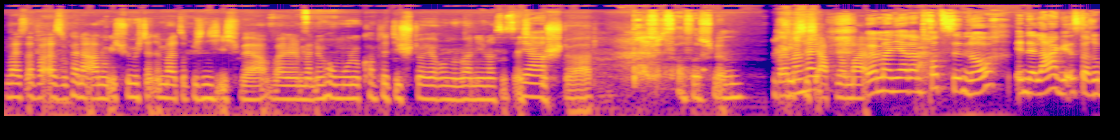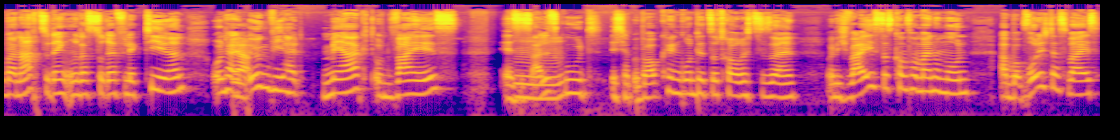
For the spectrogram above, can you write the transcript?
weiß einfach, also keine Ahnung, ich fühle mich dann immer, als ob ich nicht ich wäre, weil meine Hormone komplett die Steuerung übernehmen. Das ist echt ja. gestört. Ich finde das auch so schlimm. Weil man halt, abnormal. Weil man ja dann trotzdem noch in der Lage ist, darüber nachzudenken und das zu reflektieren und halt ja. irgendwie halt merkt und weiß, es mhm. ist alles gut. Ich habe überhaupt keinen Grund, jetzt so traurig zu sein. Und ich weiß, das kommt von meinen Hormonen. Aber obwohl ich das weiß,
